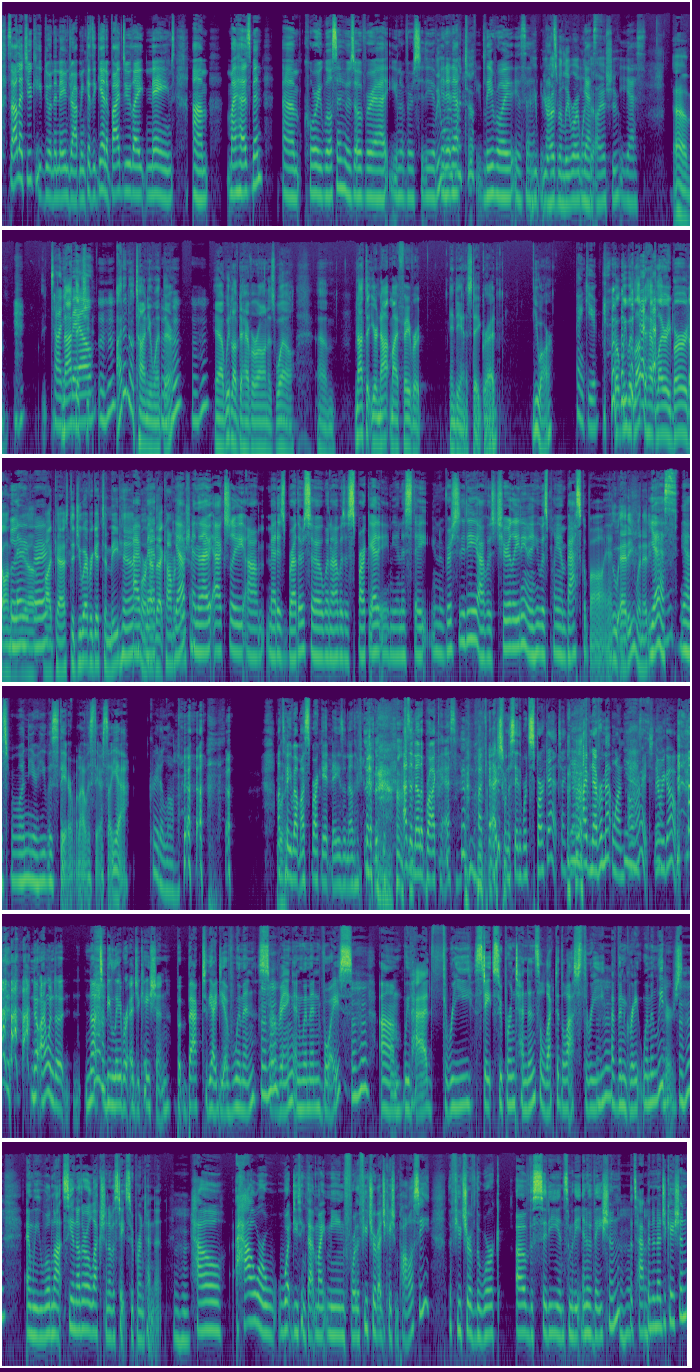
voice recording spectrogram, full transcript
so I'll let you keep doing the name dropping because again, if I do like names, um, my husband um, Corey Wilson, who's over at University of Leroy Internet. Went to, Leroy is a, he, your husband Leroy went yes, to ISU. Yes. Um, Tanya Bell. That mm-hmm. I didn't know Tanya went there. Mm-hmm. Mm-hmm. Yeah, we'd love to have her on as well. Um, not that you're not my favorite Indiana State grad. You are. Thank you. but we would love to have Larry Bird on Larry the uh, podcast. Did you ever get to meet him I've or met, have that conversation? Yep. And then I actually um, met his brother. So when I was a Spark at Indiana State University, I was cheerleading and he was playing basketball. And, Who, Eddie? When Eddie? Yes. Yes. For one year, he was there when I was there. So yeah, great alum. I'll ahead. tell you about my Sparkette days another That's another broadcast. podcast. I just want to say the word Sparkette. I've, yeah. never, I've never met one. Yes. All right, there yeah. we go. no, I wanted to not to belabor education, but back to the idea of women mm-hmm. serving and women voice. Mm-hmm. Um, we've had three state superintendents elected. The last 3 mm-hmm. have been great women leaders. Mm-hmm. And we will not see another election of a state superintendent. Mm-hmm. How how or what do you think that might mean for the future of education policy, the future of the work of the city and some of the innovation mm-hmm, that's happened mm-hmm. in education?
